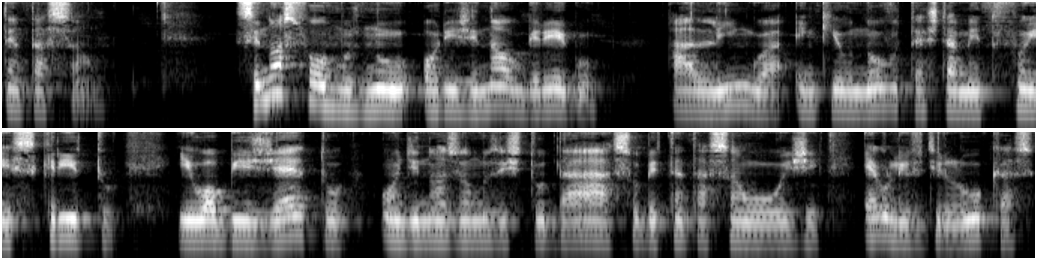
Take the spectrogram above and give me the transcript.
tentação? Se nós formos no original grego, a língua em que o Novo Testamento foi escrito e o objeto onde nós vamos estudar sobre tentação hoje é o livro de Lucas,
